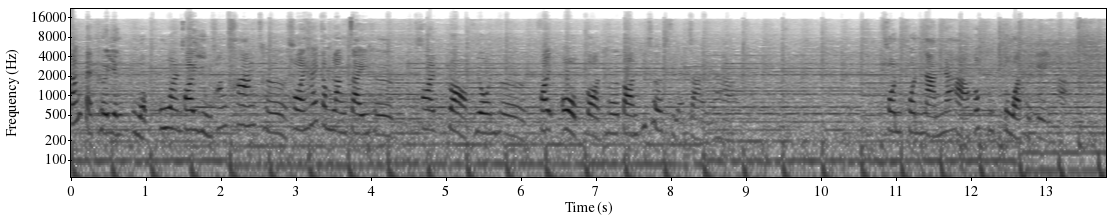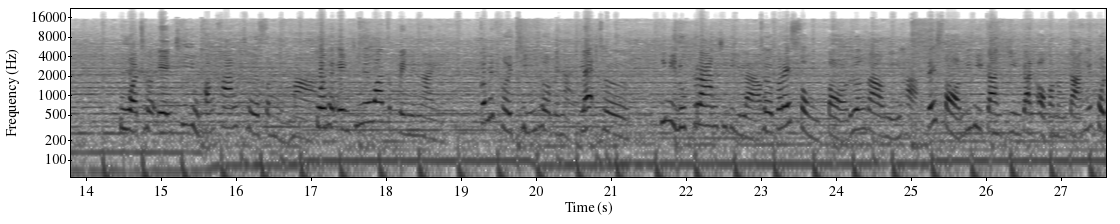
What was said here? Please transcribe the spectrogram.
ตั้งแต่เธอยังอวบอ้วน คอยอยู่ข้างๆเธอ คอยให้กำลังใจเธอ คอยปลอบโยนเธอ คอยโอบกอดเธอตอนที่เธอเสียใจนะคะ คนคนนั้นนะคะก็คือตัวเธอเองค่ะตัวเธอเองที่อยู่ข้างๆเธอเสมอมา ตัวเธอเองที่ไม่ว่าจะเป็นยังไง ก็ไม่เคยทิ้งเธอไปไหน และเธอ ที่มีรูปร่างที่ดีแล้ว เธอก็ได้ส่งต่อเรื่องราวนี้ค่ะ ได้สอนวิธีการกินการออกกำลังกายให้คน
